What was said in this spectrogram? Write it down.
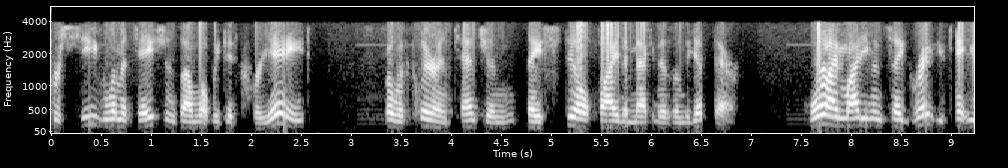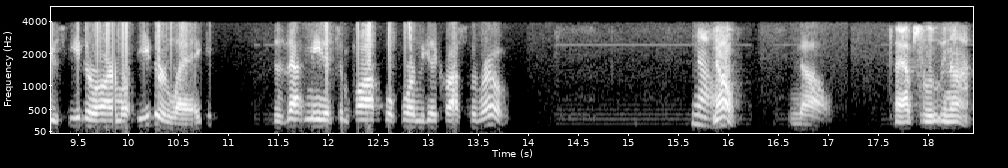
perceived limitations on what we could create, but with clear intention, they still find a mechanism to get there. Or I might even say, great, you can't use either arm or either leg. Does that mean it's impossible for them to get across the room? No. No, No, absolutely not.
